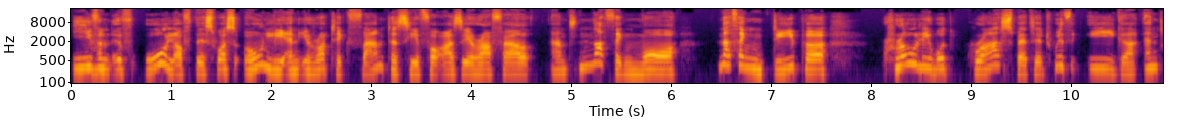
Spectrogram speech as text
Even if all of this was only an erotic fantasy for Aziraphale and nothing more, nothing deeper, Crowley would grasp at it with eager and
